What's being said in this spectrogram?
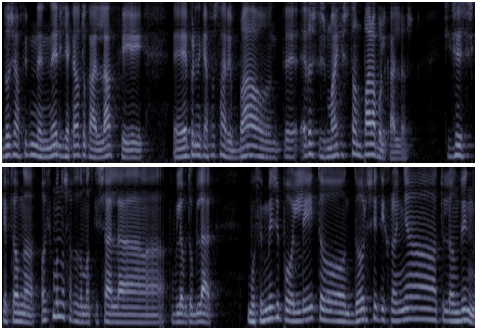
δώσει αυτή την ενέργεια κάτω το καλάθι. Ε, έπαιρνε και αυτός στα rebound. Ε, έδωσε τις μάχες του, ήταν πάρα πολύ καλός. Και ξέρεις τι σκεφτόμουν, όχι μόνο σε αυτό το μάτς και σε άλλα που βλέπω τον Black. Μου θυμίζει πολύ τον Dorsey τη χρονιά του Λονδίνου.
